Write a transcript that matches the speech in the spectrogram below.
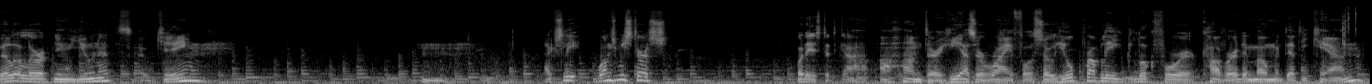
Will alert new units, Okay. Hmm. Actually, once we start... What is that? A, a hunter. He has a rifle, so he'll probably look for cover the moment that he can.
